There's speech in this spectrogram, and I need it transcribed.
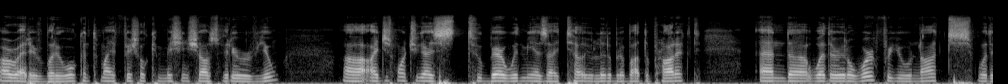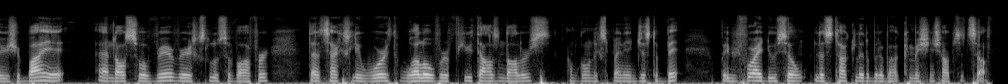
Alright everybody, welcome to my official Commission Shops video review. Uh, I just want you guys to bear with me as I tell you a little bit about the product and uh, whether it'll work for you or not, whether you should buy it, and also a very very exclusive offer that's actually worth well over a few thousand dollars. I'm going to explain it in just a bit, but before I do so, let's talk a little bit about Commission Shops itself.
